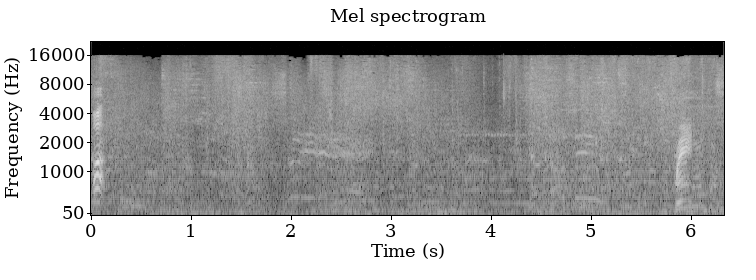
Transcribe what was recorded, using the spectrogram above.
あ。あ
